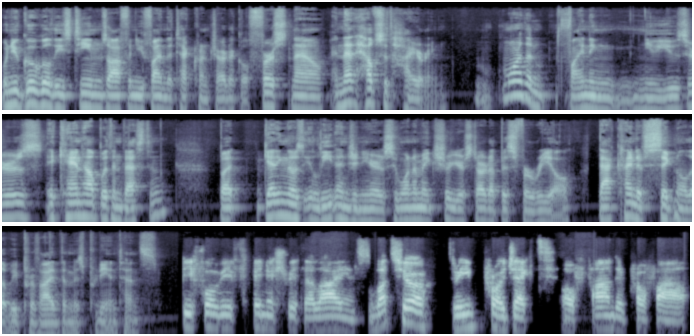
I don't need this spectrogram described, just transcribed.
When you Google these teams, often you find the TechCrunch article first now, and that helps with hiring. More than finding new users, it can help with investing, but getting those elite engineers who want to make sure your startup is for real, that kind of signal that we provide them is pretty intense before we finish with Alliance, what's your dream project or founder profile?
